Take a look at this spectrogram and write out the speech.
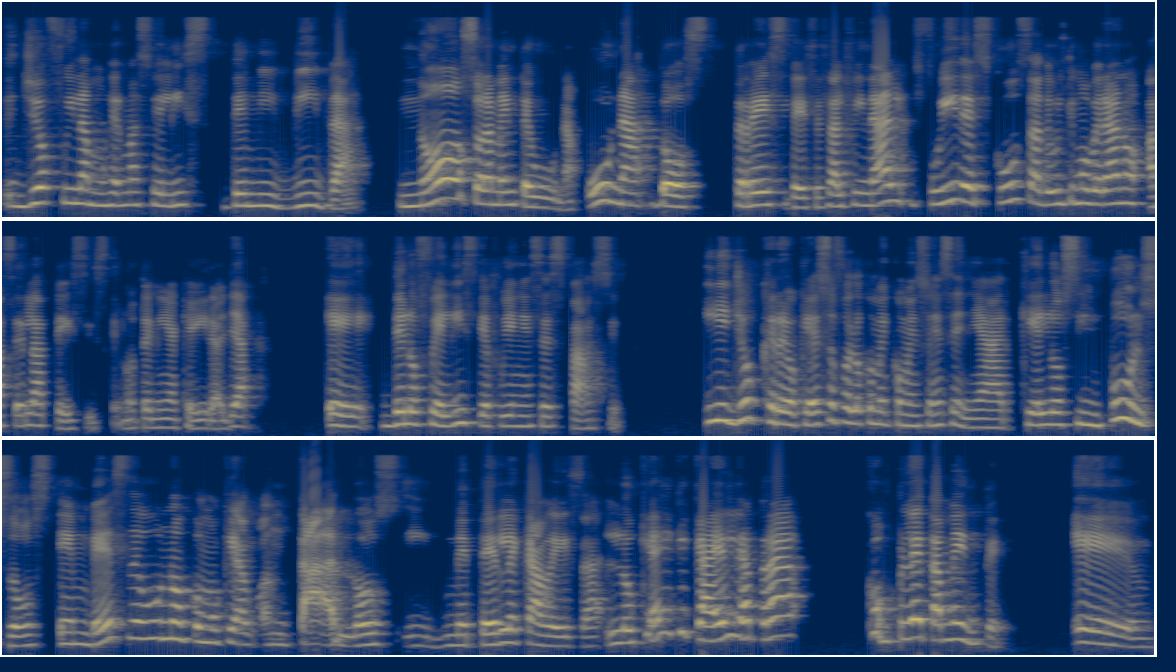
yo fui la mujer más feliz de mi vida. No solamente una, una, dos, tres veces. Al final fui de excusa de último verano a hacer la tesis, que no tenía que ir allá, eh, de lo feliz que fui en ese espacio. Y yo creo que eso fue lo que me comenzó a enseñar, que los impulsos, en vez de uno como que aguantarlos y meterle cabeza, lo que hay que caerle atrás completamente. Eh,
